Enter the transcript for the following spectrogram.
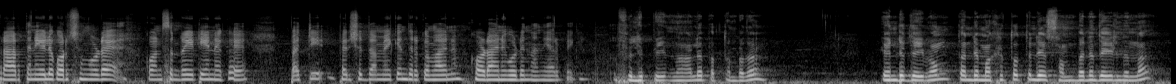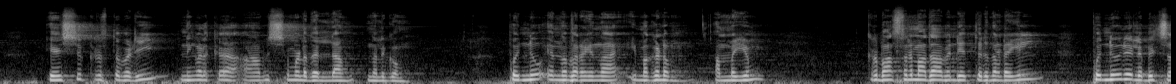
പ്രാർത്ഥനയിൽ കുറച്ചും കൂടെ കോൺസെൻട്രേറ്റ് ചെയ്യാനൊക്കെ പറ്റി പരിശുദ്ധ അമ്മയ്ക്കും തിരുക്കുമാരനും കോടാനുകൂടി നന്ദി അർപ്പിക്കുന്നു. ഫിലിപ്പി നാല് പത്തൊമ്പത്. എന്റെ ദൈവം തന്റെ മഹത്വത്തിന്റെ സമ്പന്നതയിൽ നിന്ന് യേശു ക്രിസ്തു വഴി നിങ്ങൾക്ക് ആവശ്യമുള്ളതെല്ലാം നൽകും. പൊന്നു എന്ന് പറയുന്ന ഈ മകളും അമ്മയും കൃപാസന മാതാവിന്റെ തിരുനടയിൽ പൊന്നൂന് ലഭിച്ച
